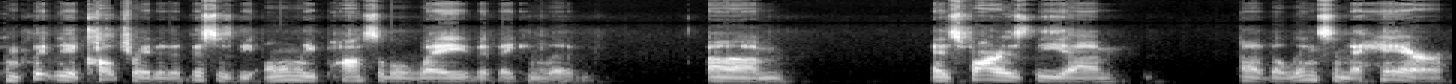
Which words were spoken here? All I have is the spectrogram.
completely acculturated that this is the only possible way that they can live. Um, as far as the um, uh, the lynx and the hare,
